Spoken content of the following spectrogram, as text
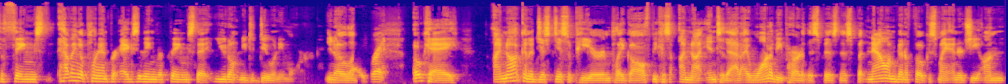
the things having a plan for exiting the things that you don't need to do anymore you know like right? okay, I'm not going to just disappear and play golf because I'm not into that. I want to be part of this business, but now I'm going to focus my energy on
